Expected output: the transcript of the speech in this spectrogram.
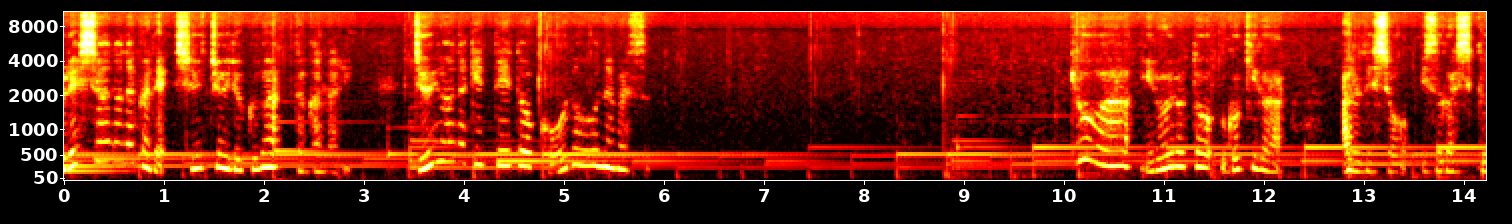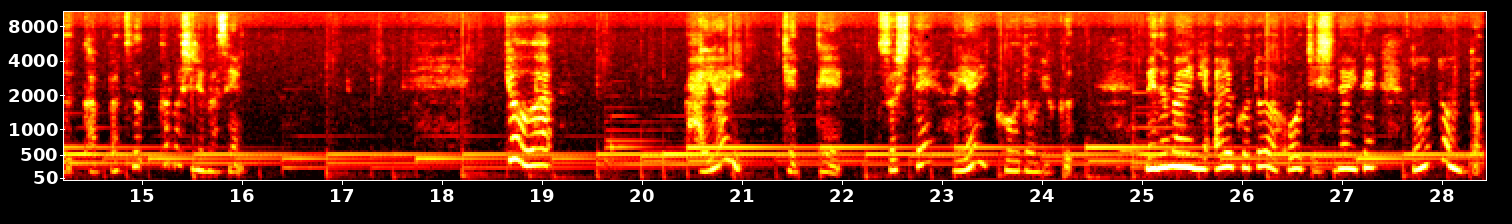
プレッシャーの中で集中力が高まり重要な決定と行動を流す。はいろいろと動きがあるでしょう。忙しく活発かもしれません。今日は早い決定そして早い行動力。目の前にあることは放置しないでどんどんと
